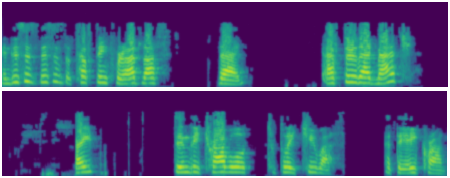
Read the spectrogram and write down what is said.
and this is this is the tough thing for Atlas that after that match, right? Then they travel to play Chivas at the Akron.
